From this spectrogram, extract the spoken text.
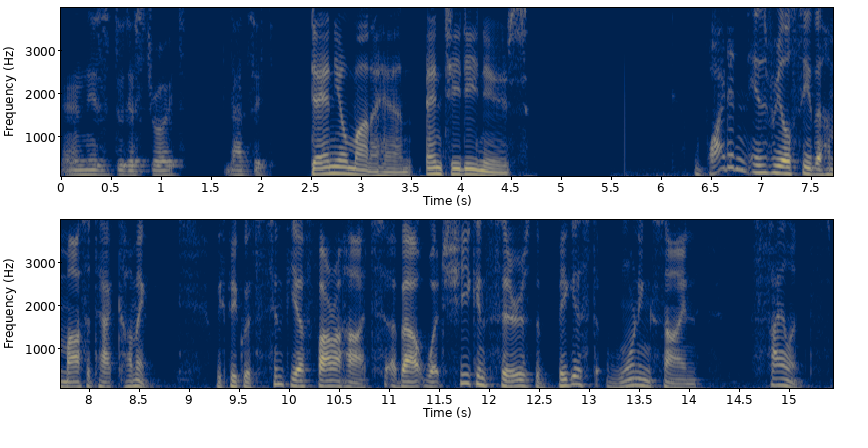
and is to destroy it. That's it. Daniel Monahan, NTD News. Why didn't Israel see the Hamas attack coming? We speak with Cynthia Farahat about what she considers the biggest warning sign silence.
